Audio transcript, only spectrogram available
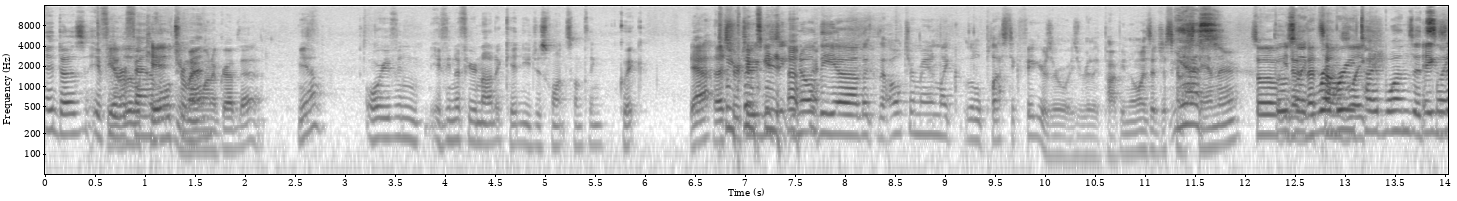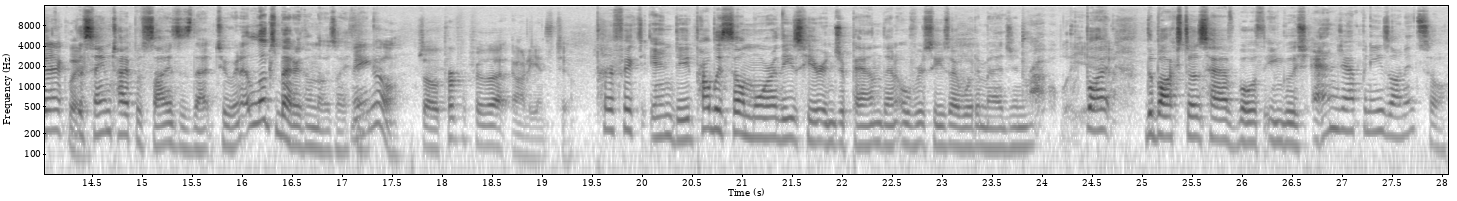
it does if If you you're a fan kid, of you might want to grab that. yeah or even even if you're not a kid you just want something quick Yeah, that's true too. You, you know the, uh, the the Ultraman like little plastic figures are always really popular. The ones that just kind of Yes! stand there. So those you know, like rubbery like- type ones it's Exactly. like the same type of size as that too and it looks better than those i think. There you go. So perfect for that audience too. perfect indeed probably sell more of these here in japan than overseas i would imagine Probably. Yeah. But the box does have both English and Japanese on it, so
